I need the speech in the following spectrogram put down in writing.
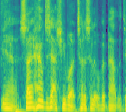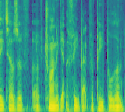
Yeah. So how does it actually work? Tell us a little bit about the details of, of trying to get the feedback for people. And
